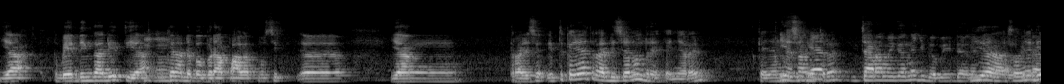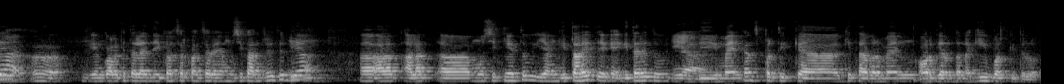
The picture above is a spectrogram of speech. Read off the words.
Ya ke bending tadi itu ya. Mungkin ada beberapa alat musik eh, yang tradisional. Itu kayaknya tradisional deh kayaknya Ren. Kayaknya Iya, musik soalnya gitu, cara megangnya juga beda kan. Iya, soalnya dia eh, yang kalau kita lihat di konser-konser yang musik country itu dia eh, alat-alat eh, musiknya itu yang gitar itu ya kayak gitar itu Iya. dimainkan seperti kita bermain organ atau keyboard gitu loh.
